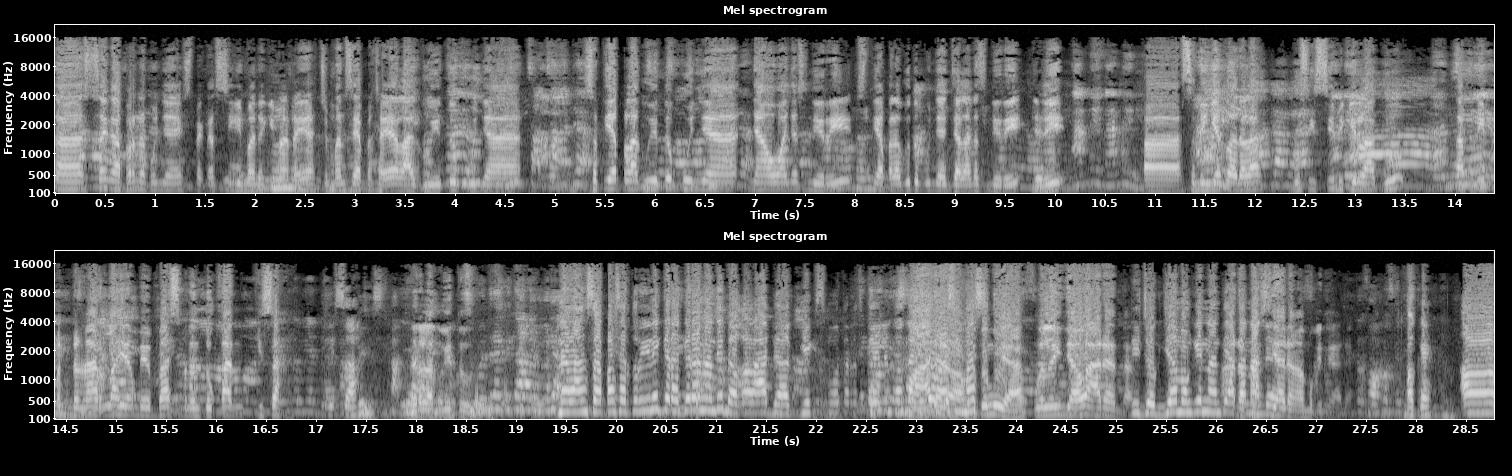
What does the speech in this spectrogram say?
ah, saya nggak pernah punya ekspektasi gimana-gimana ya. Cuman saya percaya lagu itu punya, setiap lagu itu punya nyawanya sendiri. Setiap lagu itu punya jalannya sendiri. Jadi ah, seninya itu adalah musisi bikin lagu, tapi pendengarlah yang bebas menentukan kisah Bisa. dari lagu itu. Nah, Langsa Pasar Turi ini kira-kira nanti bakal ada gigs muter sekeliling kota Wah, gitu ada dong, Mas? tunggu ya. Keliling Jawa ada ntar. Di Jogja mungkin nanti Ada akan pasti ada. ada, nggak mungkin nggak ada. Oke. Eh,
